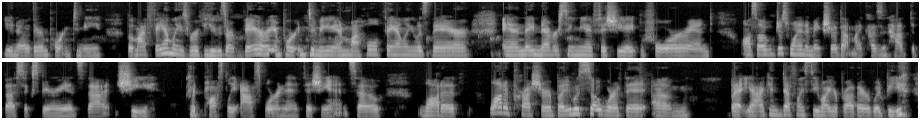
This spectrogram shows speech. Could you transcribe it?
you know they're important to me but my family's reviews are very important to me and my whole family was there and they never seen me officiate before and also I just wanted to make sure that my cousin had the best experience that she could possibly ask for in an officiant. So a lot of a lot of pressure but it was so worth it um but yeah i can definitely see why your brother would be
